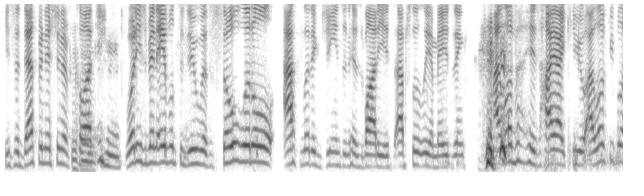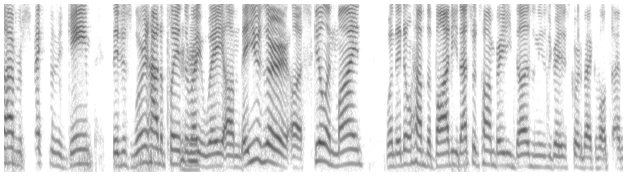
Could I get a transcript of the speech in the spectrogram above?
He's the definition of Mhm. clutch. Mhm. What he's been able to do with so little athletic genes in his body is absolutely amazing. I love his high IQ. I love people that have respect for the game. They just learn how to play it the Mhm. right way. Um, they use their uh, skill and mind when they don't have the body. That's what Tom Brady does, and he's the greatest quarterback of all time.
